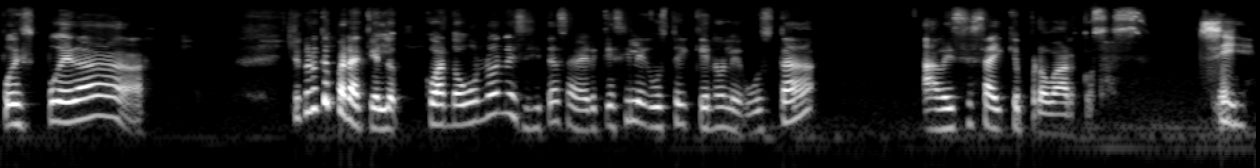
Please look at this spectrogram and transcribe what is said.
pues pueda yo creo que para que cuando uno necesita saber qué sí le gusta y qué no le gusta, a veces hay que probar cosas. Sí,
